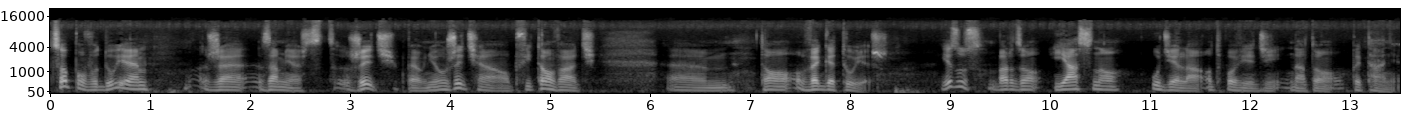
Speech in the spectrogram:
Co powoduje, że zamiast żyć pełnią życia, obfitować, to wegetujesz? Jezus bardzo jasno udziela odpowiedzi na to pytanie.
